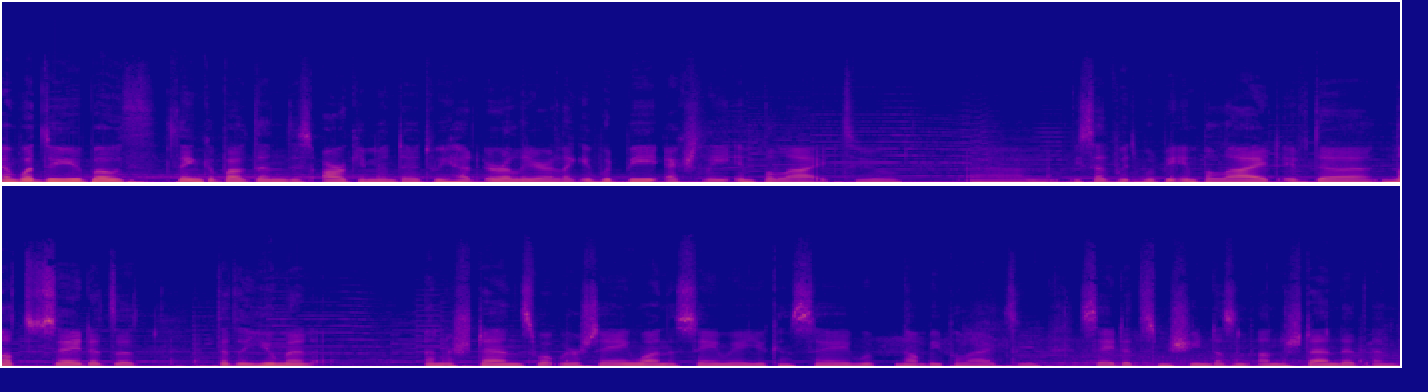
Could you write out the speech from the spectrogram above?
And what do you both think about then this argument that we had earlier? Like it would be actually impolite to, um, we said it would be impolite if the not to say that the that the human understands what we're saying. Well, in the same way, you can say it would not be polite to say that this machine doesn't understand it. And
